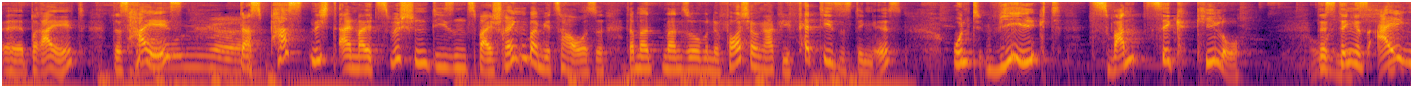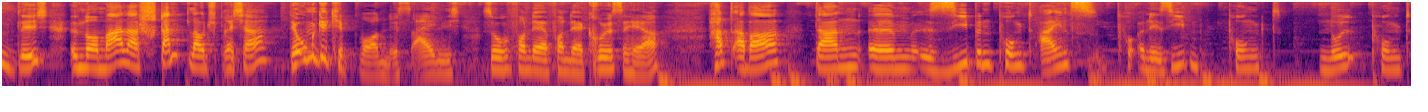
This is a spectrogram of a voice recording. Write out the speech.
äh, breit. Das heißt, Junge. das passt nicht einmal zwischen diesen zwei Schränken bei mir zu Hause, damit man so eine Vorstellung hat, wie fett dieses Ding ist. Und wiegt 20 Kilo. Das Ding ist eigentlich ein normaler Standlautsprecher, der umgekippt worden ist eigentlich, so von der, von der Größe her. Hat aber dann ähm, 7.1, pu- nee, 7.0.4.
